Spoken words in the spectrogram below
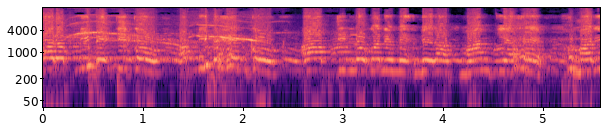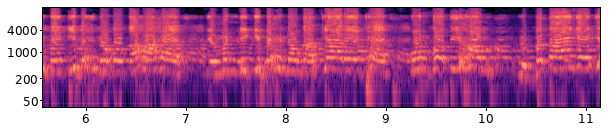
और अपनी बेटी को, अपनी बहन को, आप जिन लोगों ने मेरा अपमान किया है, हमारी बेटी बहनों को कहा है कि मंडी की बहनों का क्या रेट है? उनको भी हम बताएँगे कि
